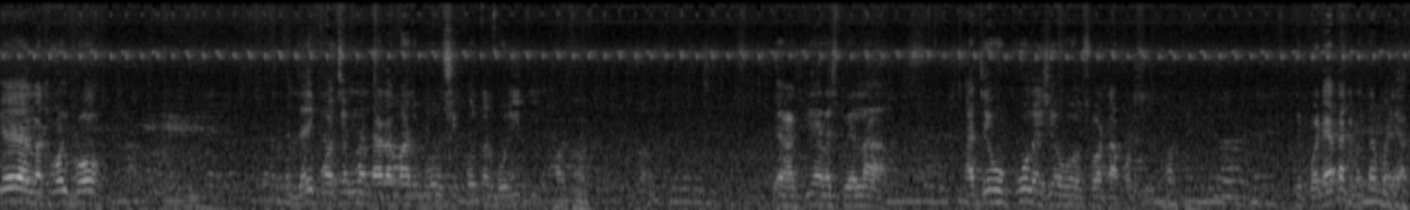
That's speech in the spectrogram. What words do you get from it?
કે લક્ષ્મણ ભો. જય પોચમના દાડા મારી બોન શીખોતર બોલી હતી. કે અગિયારસ પહેલા આ જેવું પૂર્ણ છે એવો સોટા પડશે એ પડ્યા હતા કે નતા પડ્યા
